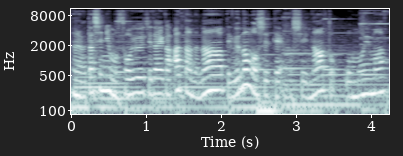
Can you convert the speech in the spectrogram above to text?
なので私にもそういう時代があったんだなっていうのも知ってほしいなと思います。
